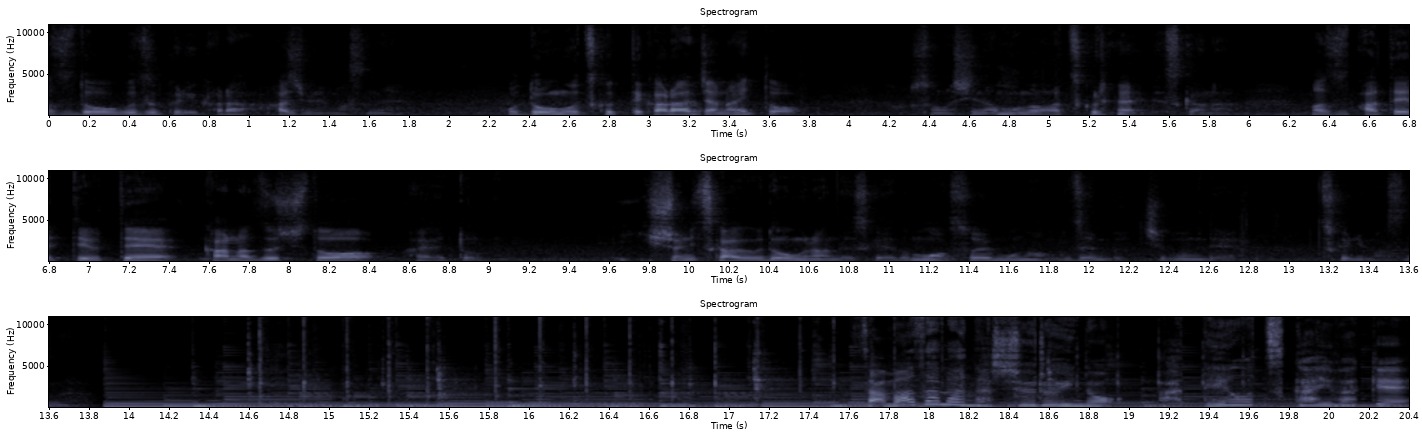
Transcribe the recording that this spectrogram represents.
まず道具作りから始めますね。道具を作ってからじゃないとその品物は作れないですから、まず当てって言って金槌と,、えーと、一緒に使う道具なんですけれどもそういうものは全部自分で作りますね。さまざまな種類の当てを使い分け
